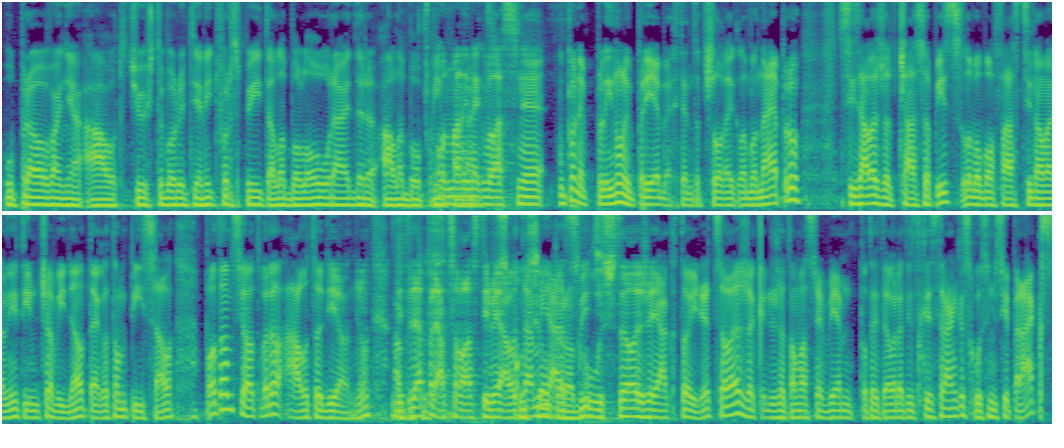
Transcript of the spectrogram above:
upravovania aut. Či už to boli tie Need for Speed, alebo Lowrider, alebo Pimp On mal inak vlastne úplne plynulý priebeh tento človek, lebo najprv si založil časopis, lebo bol fascinovaný tým, čo videl, tak o tom písal. Potom si otvoril autodielňu, kde teda pracoval s tými autami a robiť? že jak to ide celé, že keď už o tom vlastne viem po tej teoretickej stránke, skúsim si prax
